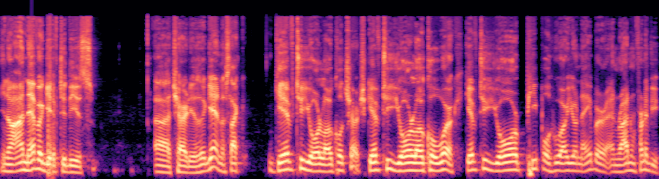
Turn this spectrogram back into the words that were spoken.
You know, I never give to these uh, charities. Again, it's like give to your local church, give to your local work, give to your people who are your neighbor and right in front of you.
